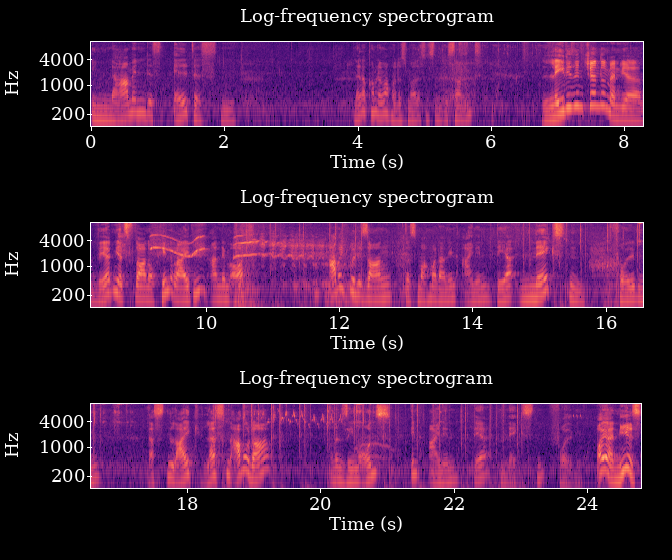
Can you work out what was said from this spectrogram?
Im Namen des Ältesten. Na, da komm, dann machen wir das mal. Das ist interessant. Ladies and Gentlemen, wir werden jetzt da noch hinreiten an dem Ort. Aber ich würde sagen, das machen wir dann in einem der nächsten Folgen. Lasst ein Like, lasst ein Abo da. Und dann sehen wir uns in einem der nächsten Folgen. Euer Nils.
